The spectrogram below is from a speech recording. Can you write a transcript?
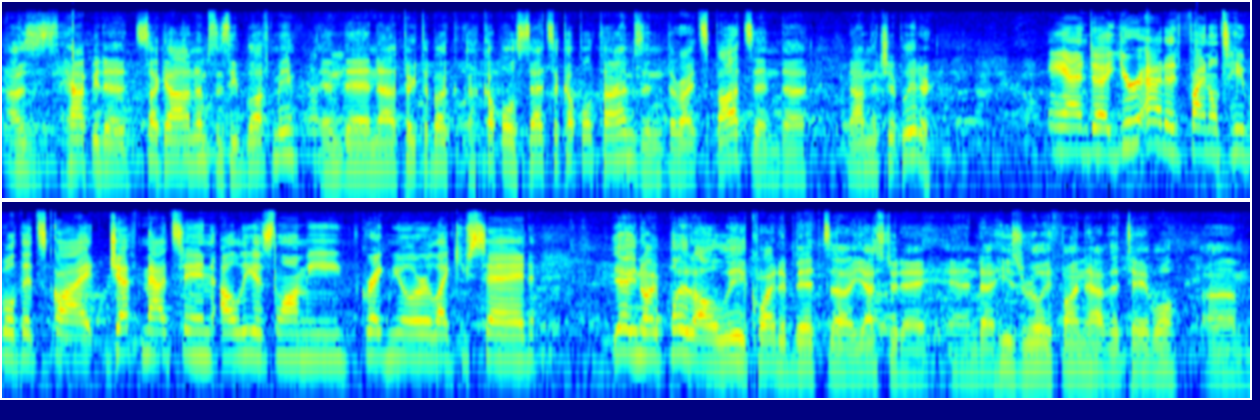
I was happy to suck out on him since he bluffed me, and then uh, picked up a, a, couple of sets a couple of times in the right spots, and uh, now I'm the chip leader. And uh, you're at a final table that's got Jeff Madsen, Ali Eslami, Greg Mueller, like you said. Yeah, you know, I played Ali quite a bit uh, yesterday, and uh, he's really fun to have at the table. Um,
